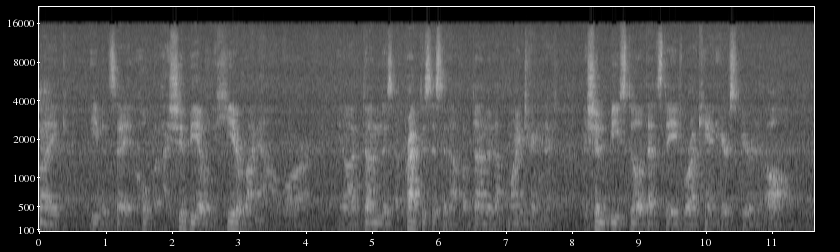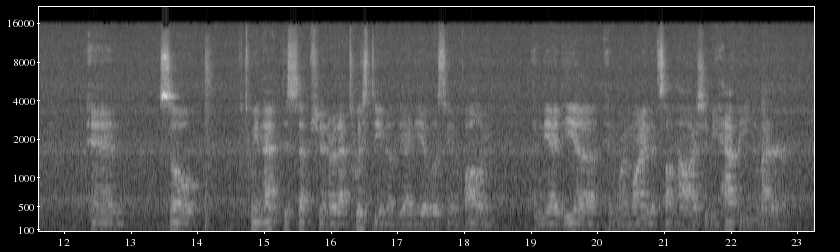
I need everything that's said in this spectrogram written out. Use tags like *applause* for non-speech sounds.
like even say, oh, but I should be able to hear by now, or you know, I've done this, I've practiced this enough, I've done enough mind training. I, I shouldn't be still at that stage where I can't hear spirit at all. And so between that deception or that twisting of the idea of listening and following and the idea in my mind that somehow I should be happy no matter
